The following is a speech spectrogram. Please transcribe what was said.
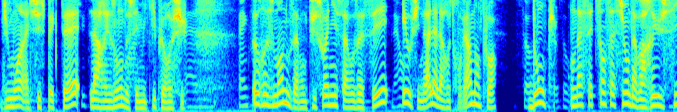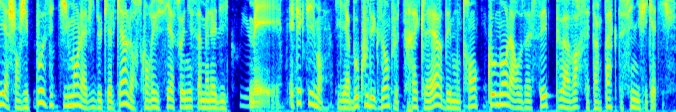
du moins elle suspectait, la raison de ses multiples refus. Heureusement, nous avons pu soigner sa rosacée et au final, elle a retrouvé un emploi. Donc, on a cette sensation d'avoir réussi à changer positivement la vie de quelqu'un lorsqu'on réussit à soigner sa maladie. Mais effectivement, il y a beaucoup d'exemples très clairs démontrant comment la rosacée peut avoir cet impact significatif.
